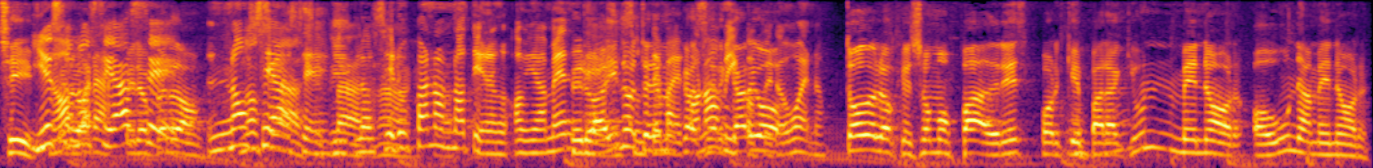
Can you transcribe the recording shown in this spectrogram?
Sí. Y eso no, se hace. pero perdón. No, se, hace. claro. los cirujanos no tienen, obviamente, Pero ahí es nos un tenemos tema que hacer económico, cargo pero bueno. todos los que somos padres, porque para que un menor o una menor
